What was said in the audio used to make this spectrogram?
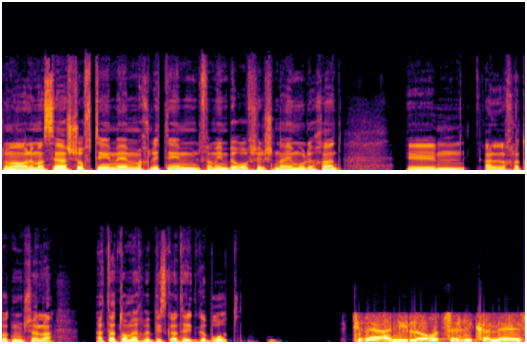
כלומר, למעשה השופטים הם מחליטים, לפעמים ברוב של שניים מול אחד, אה, על החלטות ממשלה. אתה תומך בפסקת ההתגברות? תראה, אני לא רוצה להיכנס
